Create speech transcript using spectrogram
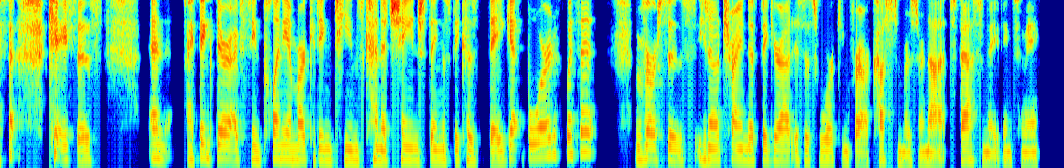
cases. And I think there, I've seen plenty of marketing teams kind of change things because they get bored with it versus, you know, trying to figure out is this working for our customers or not. It's fascinating to me.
